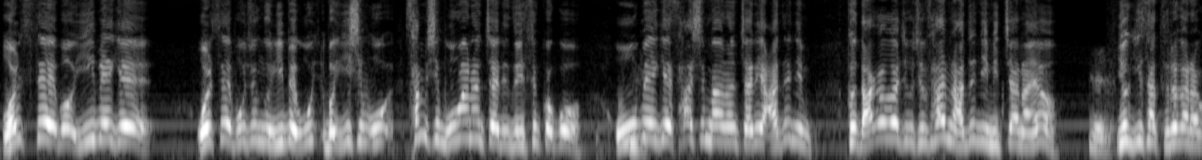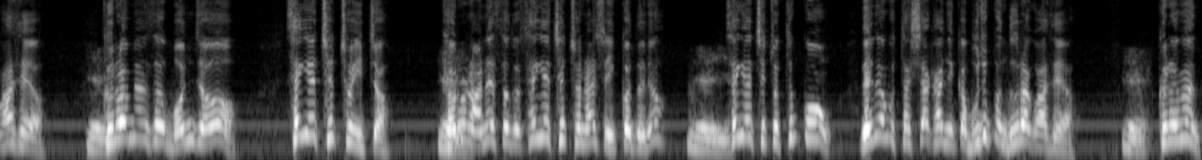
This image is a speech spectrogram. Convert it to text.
월세 뭐 200에 월세 보증금 250, 뭐 25, 35만 원짜리도 있을 거고 500에 40만 원짜리 아드님 그 나가가지고 지금 사는 아드님 있잖아요. 예. 여기 이사 들어가라고 하세요. 예. 그러면서 먼저 생애 최초 있죠. 예. 결혼 안 했어도 생애 최초는 할 수 있거든요. 예. 예. 생애 최초 특공 내년부터 시작하니까 무조건 넣으라고 하세요. 예. 그러면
